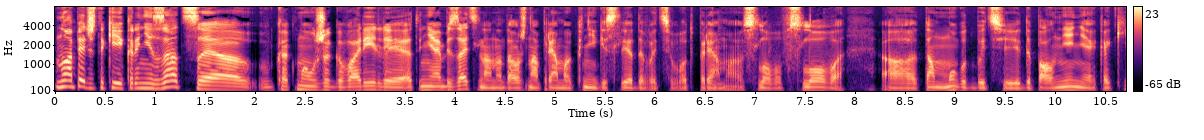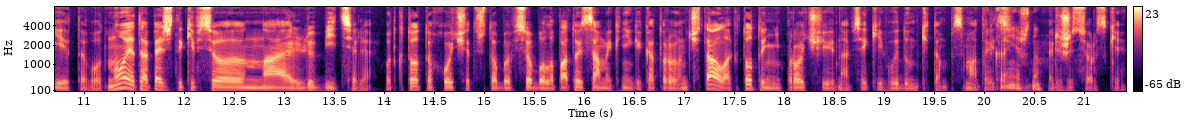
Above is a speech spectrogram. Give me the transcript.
Ну, опять же, таки экранизация, как мы уже говорили, это не обязательно она должна прямо книга книги следовать вот прямо слово в слово. А, там могут быть и дополнения какие-то. Вот. Но это, опять же таки, все на любителя. Вот кто-то хочет, чтобы все было по той самой книге, которую он читал, а кто-то не прочие на всякие выдумки там посмотреть. Конечно. Режиссерские.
